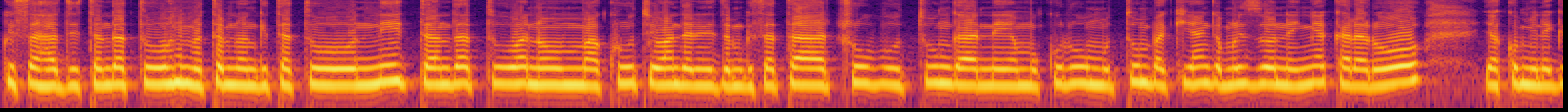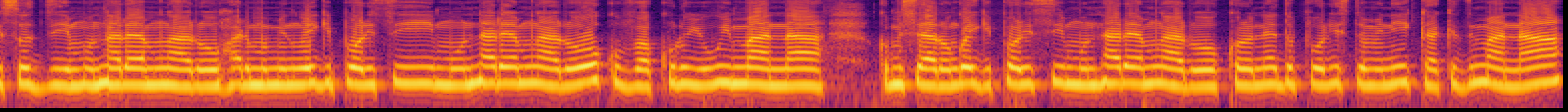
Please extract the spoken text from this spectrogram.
ku isaha zitandatu n'iminota mirongo itatu n'itandatu hano mu makuru tuyabandaniriza mu gisata cy'ubutungane mukuru umutumba kiyange muri zone nyakararo yakomine gisozi mu ntara ya mwaro hari mu minwe y'igipolisi mu ntara ya mwaro kuva kuri uyu w'imana komisiyari arongoye igipolisi mu ntara ya mwaro colonel de police dominique hakizimana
